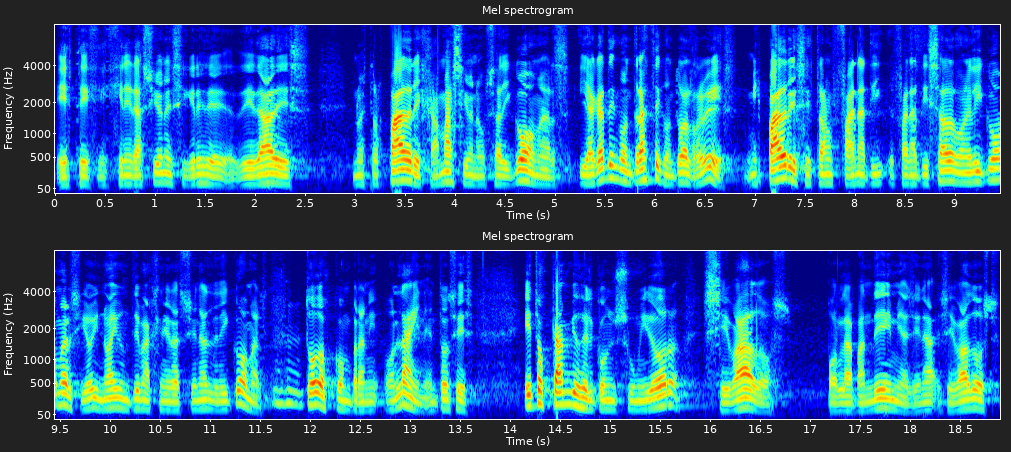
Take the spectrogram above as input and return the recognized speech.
este, generaciones, si querés, de, edades, nuestros padres jamás iban a usar e-commerce. Y acá te encontraste con todo al revés. Mis padres están fanatizados con el e-commerce y hoy no hay un tema generacional del e-commerce. Todos compran online. Entonces, Estos cambios del consumidor llevados por la pandemia, llevados,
